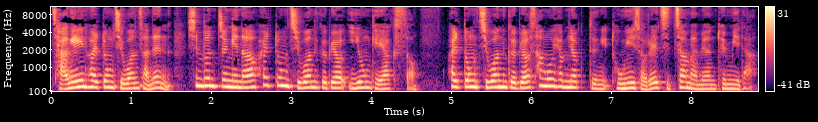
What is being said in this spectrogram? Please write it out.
장애인 활동 지원사는 신분증이나 활동 지원급여 이용 계약서, 활동 지원급여 상호협력 등 동의서를 지참하면 됩니다.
